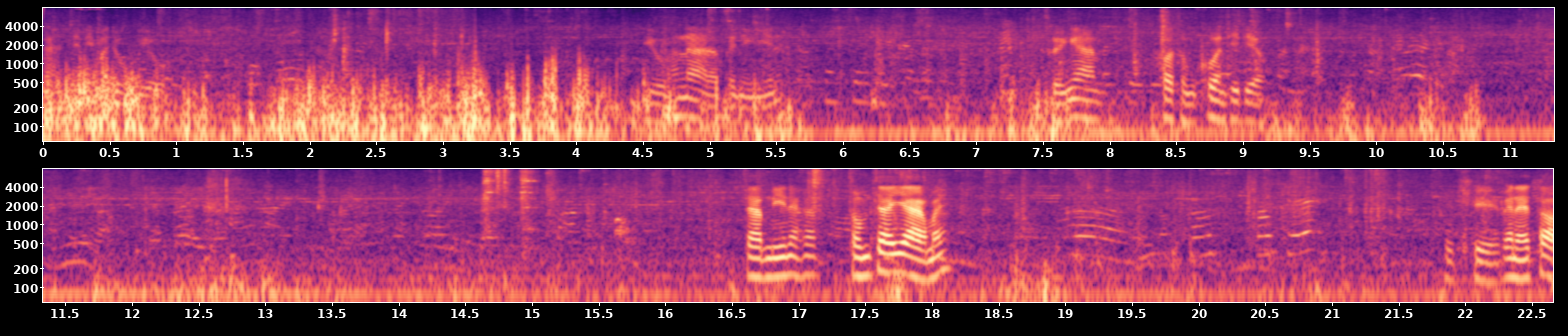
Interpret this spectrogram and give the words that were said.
อะทีนี้มาดูวิว วิวข้างหน้า เราเป็นอย่างนี้นะ สวยงามพอสมควรทีเดียวตามนี้นะครับ สมใจอยากไหมโอเค ไปไหนต่อ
